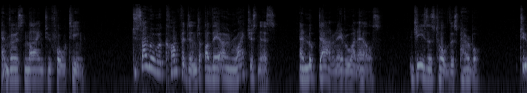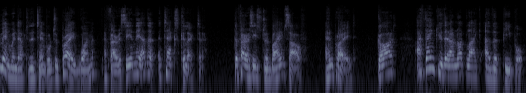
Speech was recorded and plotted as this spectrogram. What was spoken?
and verse 9 to 14. To some who were confident of their own righteousness and looked down on everyone else, Jesus told this parable. Two men went up to the temple to pray, one a Pharisee and the other a tax collector. The Pharisee stood by himself and prayed, God, I thank you that I'm not like other people,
